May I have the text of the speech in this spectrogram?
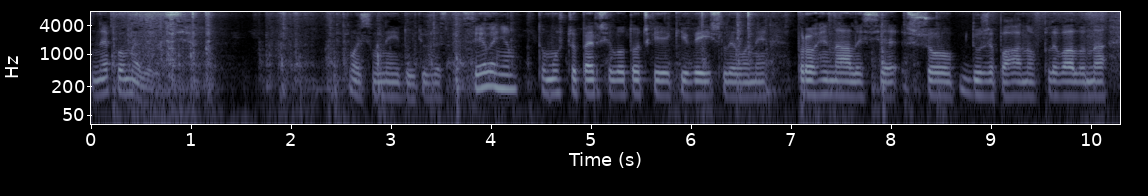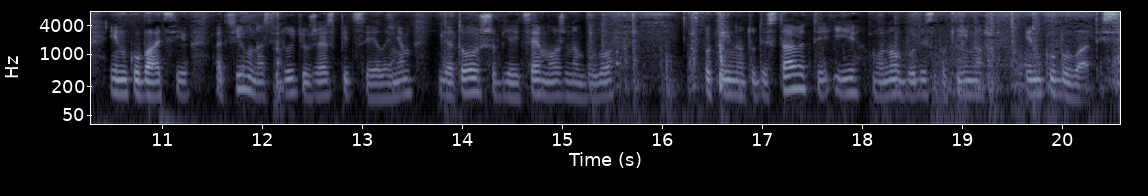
не помилився. Ось вони йдуть уже з підсиленням, тому що перші лоточки, які вийшли, вони прогиналися, що дуже погано впливало на інкубацію. А ці у нас йдуть уже з підсиленням, для того, щоб яйце можна було спокійно туди ставити і воно буде спокійно інкубуватися.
